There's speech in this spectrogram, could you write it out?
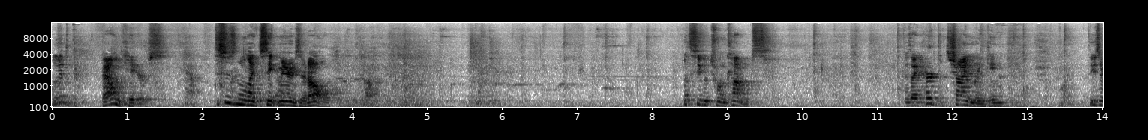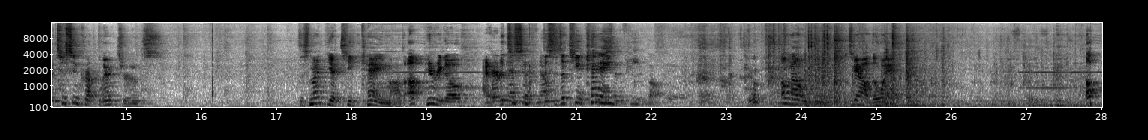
Look at the ballocators. This isn't like St. Mary's at all. Let's see which one comes. Because I heard the chime ringing. These are ThyssenKrupp lanterns. This might be a TK mod. Up, here we go. I heard a Thyssen. This is a TK. Oh no, let's get out of the way. Oh,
